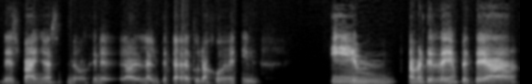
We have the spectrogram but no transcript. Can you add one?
de España, sino en general en la literatura juvenil. Y mm, a partir de ahí empecé a,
